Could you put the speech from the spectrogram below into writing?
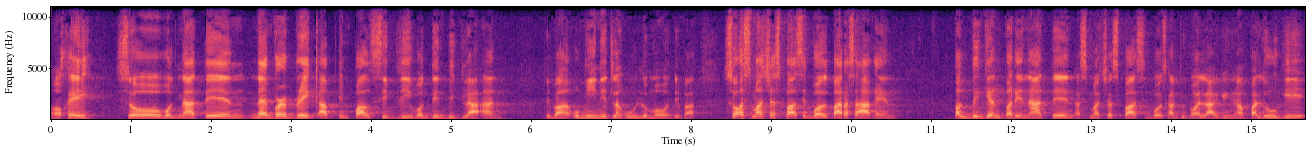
Okay? So, wag natin, never break up impulsively. Wag din biglaan. ba? Uminit lang ulo mo, ba? So, as much as possible, para sa akin, pagbigyan pa rin natin as much as possible. Sabi ko, lagi nga palugi,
